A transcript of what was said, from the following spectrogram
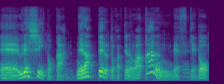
えー、嬉しいとか、狙ってるとかっていうのはわかるんですけど、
